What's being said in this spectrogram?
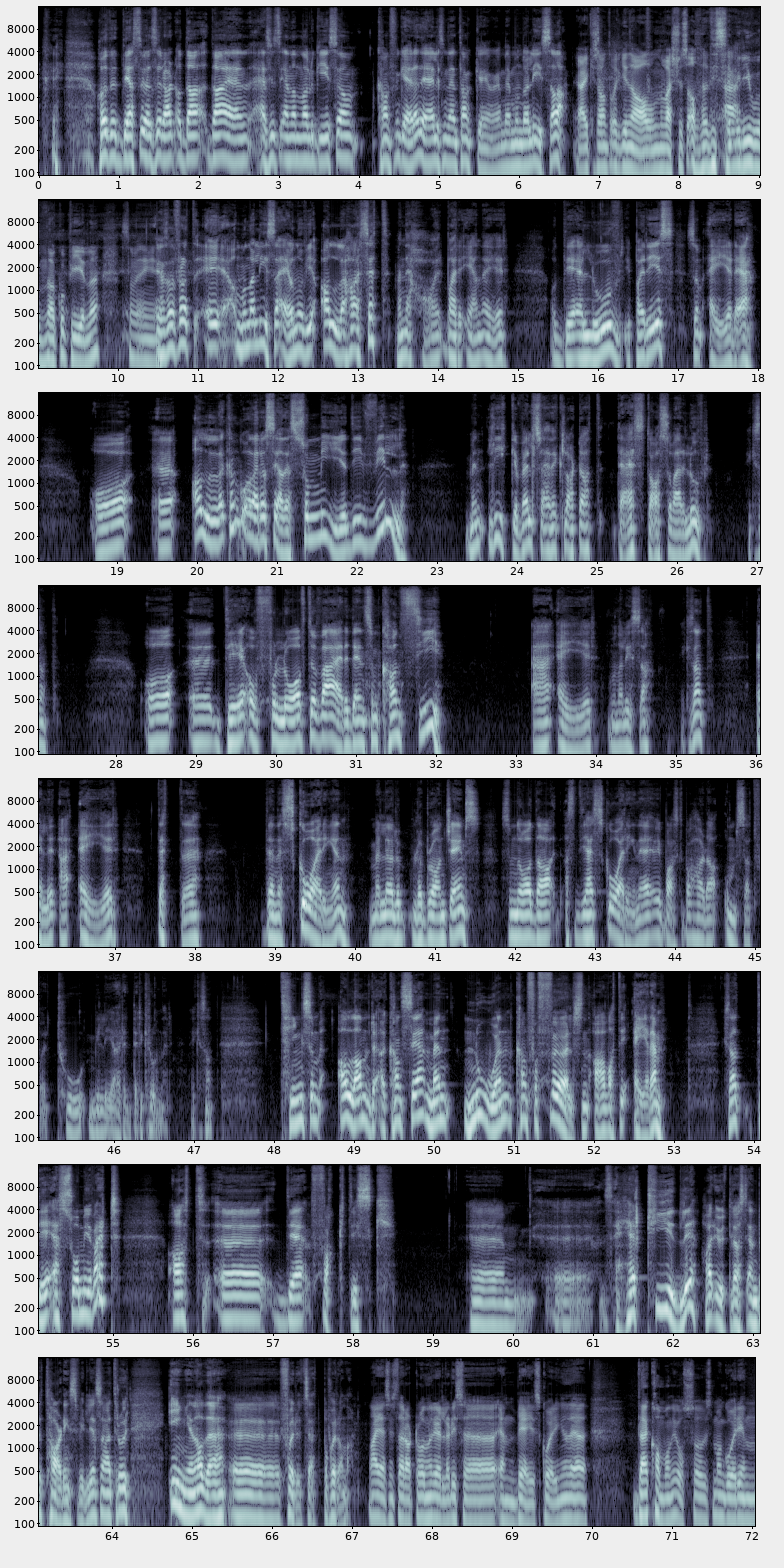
og det er det som er så rart. Og da, da er en, jeg synes en analogi som kan fungere, det er liksom den tankegangen med Mona Lisa. da. Ja, ikke sant? Originalen versus alle disse ja. millionene av kopiene. Jeg... Ja, for at eh, Mona Lisa er jo noe vi alle har sett, men det har bare én eier. Og det er Louvre i Paris som eier det. Og alle kan gå der og se det så mye de vil. Men likevel så er det klart at det er stas å være Louvre, ikke sant? Og uh, det å få lov til å være den som kan si 'Jeg eier Mona Lisa', ikke sant? Eller 'Jeg eier dette, denne scoringen med Le LeBron James', som nå da Altså, de her scoringene i basketball har da omsatt for to milliarder kroner, ikke sant? Ting som alle andre kan se, men noen kan få følelsen av at de eier dem. Det er så mye verdt at øh, det faktisk uh, uh, helt tydelig har utløst en betalingsvilje som jeg tror ingen hadde forutsett på forhånd. Nei, jeg syns det er rart. Og når det gjelder disse NBA-skåringene der kan man jo også, hvis man går inn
